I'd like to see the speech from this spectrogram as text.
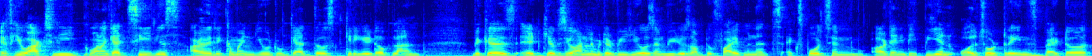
if you actually want to get serious i recommend you to get the creator plan because it gives you unlimited videos and videos up to 5 minutes exports in 1080p and also trains better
